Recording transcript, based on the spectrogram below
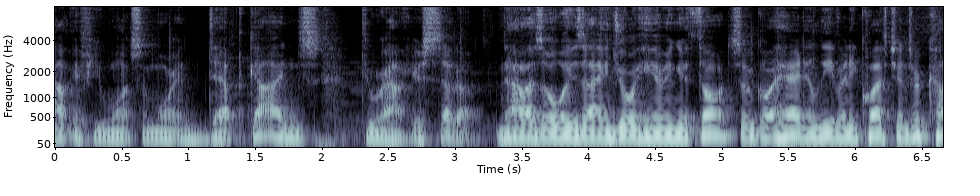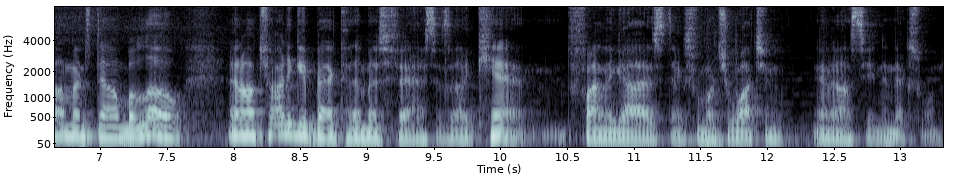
out if you want some more in-depth guidance throughout your setup. Now, as always, I enjoy hearing your thoughts, so go ahead and leave any questions or comments down below, and I'll try to get back to them as fast as I can. Finally, guys, thanks so much for watching, and I'll see you in the next one.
